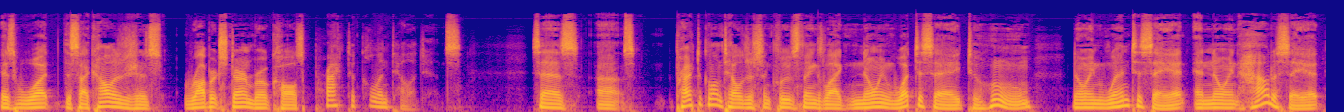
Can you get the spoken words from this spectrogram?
is what the psychologist Robert Sternberg calls practical intelligence. Says uh, practical intelligence includes things like knowing what to say to whom, knowing when to say it, and knowing how to say it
